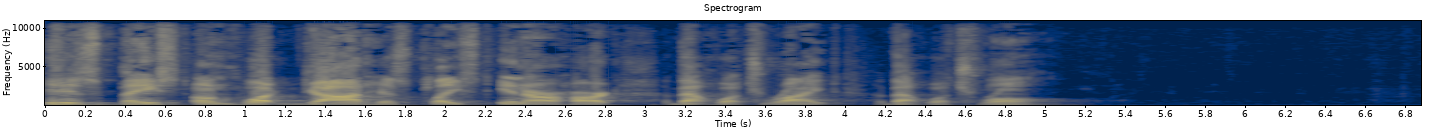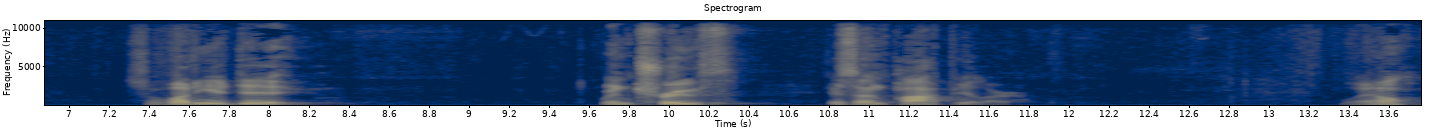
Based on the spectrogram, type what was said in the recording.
It is based on what God has placed in our heart about what's right, about what's wrong. So, what do you do when truth is unpopular? Well,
